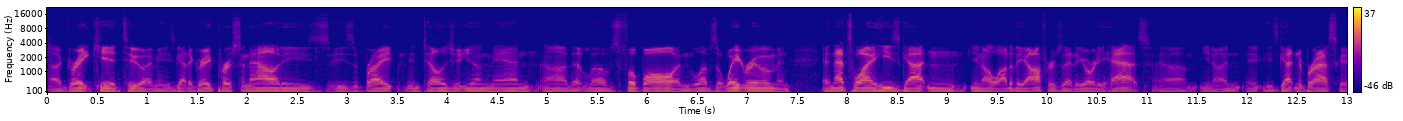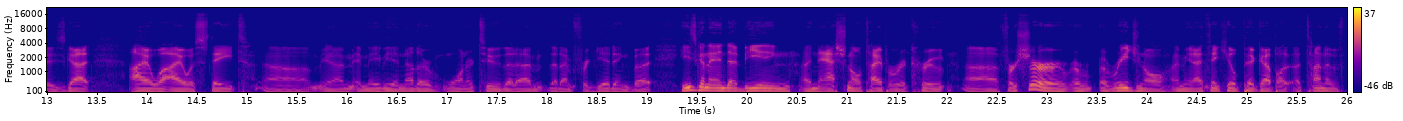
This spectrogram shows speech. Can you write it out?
a great kid too. I mean, he's got a great personality. He's he's a bright, intelligent young man uh, that loves football and loves the weight room, and and that's why he's gotten you know a lot of the offers that he already has. Um, you know, and he's got Nebraska, he's got Iowa, Iowa State, um, you know, and maybe another one or two that I'm that I'm forgetting. But he's going to end up being a national type of recruit uh, for sure, a, a, regional. I mean, I think he'll pick up a, a ton of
